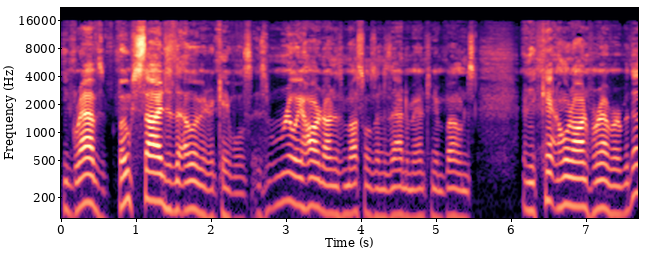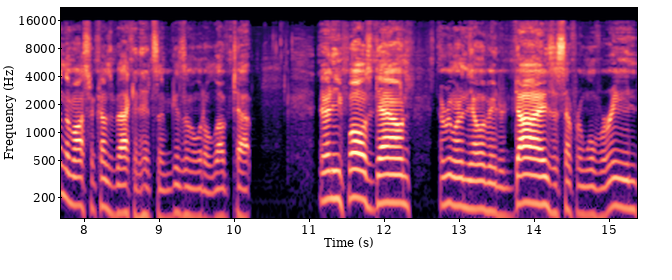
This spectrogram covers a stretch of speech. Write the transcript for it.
He grabs both sides of the elevator cables. It's really hard on his muscles and his adamantium bones. And he can't hold on forever. But then the monster comes back and hits him, gives him a little love tap. And he falls down. Everyone in the elevator dies except for Wolverine.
